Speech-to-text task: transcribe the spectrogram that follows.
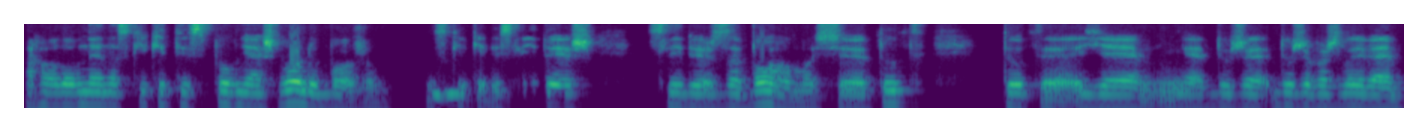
а головне, наскільки ти сповняєш волю Божу, наскільки ти слідуєш, слідуєш за Богом. Ось е, тут, тут е, є е, дуже, дуже важливе,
